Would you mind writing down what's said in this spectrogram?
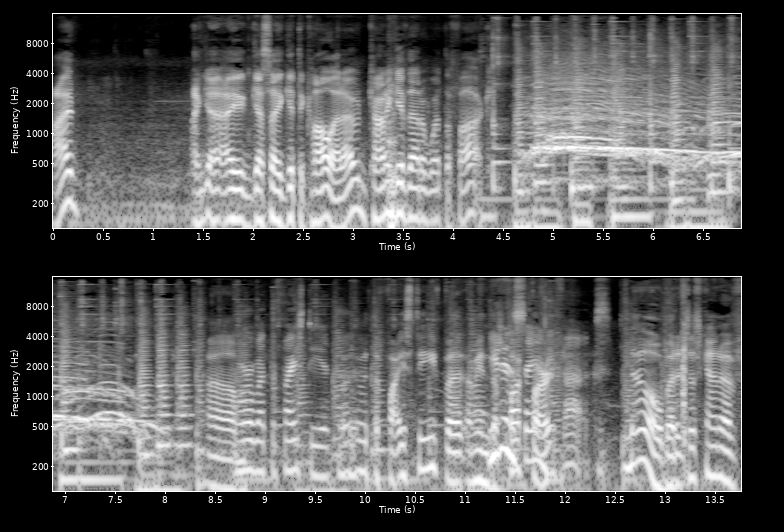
I, I, I guess I get to call it. I would kind of give that a what the fuck. Um, or what the feisty with the feisty, but I mean You the fuck part. No, but it just kind of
